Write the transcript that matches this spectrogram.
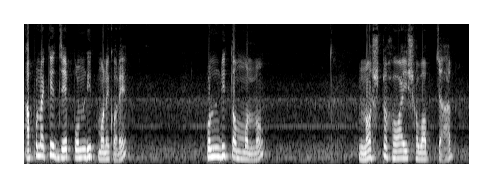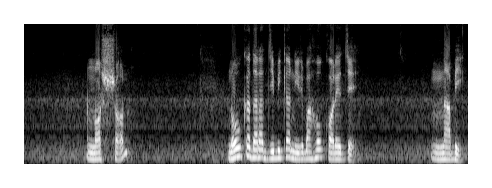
আপনাকে যে পণ্ডিত মনে করে পণ্ডিতম্মন্য নষ্ট হওয়াই স্বভাব যার নশ্বর, নৌকা দ্বারা জীবিকা নির্বাহ করে যে, নাবিক।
